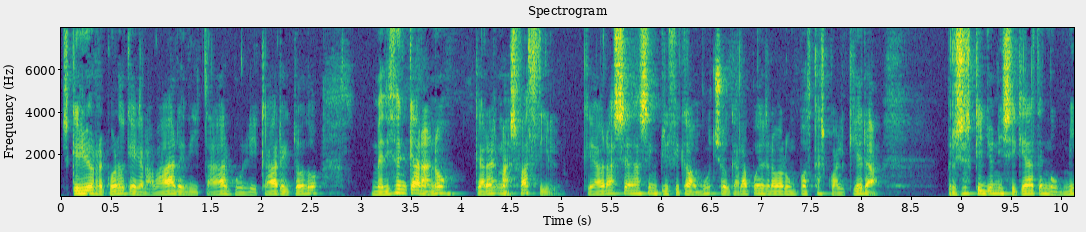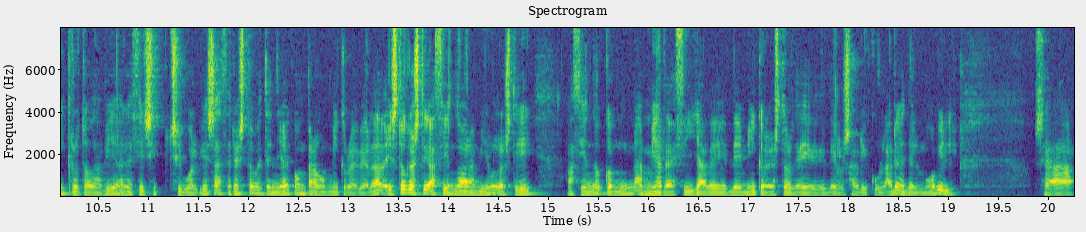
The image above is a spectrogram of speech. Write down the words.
Es que yo recuerdo que grabar, editar, publicar y todo. Me dicen que ahora no, que ahora es más fácil, que ahora se ha simplificado mucho, que ahora puede grabar un podcast cualquiera. Pero si es que yo ni siquiera tengo un micro todavía. Es decir, si, volviese a hacer esto, me tendría que comprar un micro de verdad. Esto que estoy haciendo ahora mismo lo estoy haciendo con una mierdecilla de, micro, estos de, de los auriculares del móvil. O sea,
